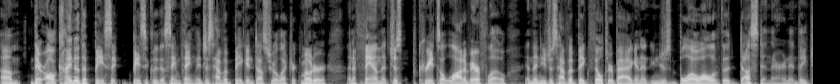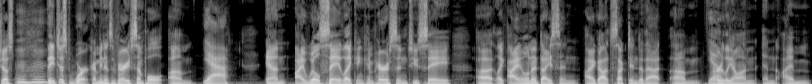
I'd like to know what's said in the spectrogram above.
Um, they're all kind of the basic, basically the same thing. They just have a big industrial electric motor and a fan that just creates a lot of airflow, and then you just have a big filter bag and, it, and you just blow all of the dust in there, and it, they just Mm-hmm. they just work. I mean, it's a very simple. Um, Yeah. And I will say, like in comparison to say, uh, like I own a Dyson. I got sucked into that um, Yeah. early on, and I'm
